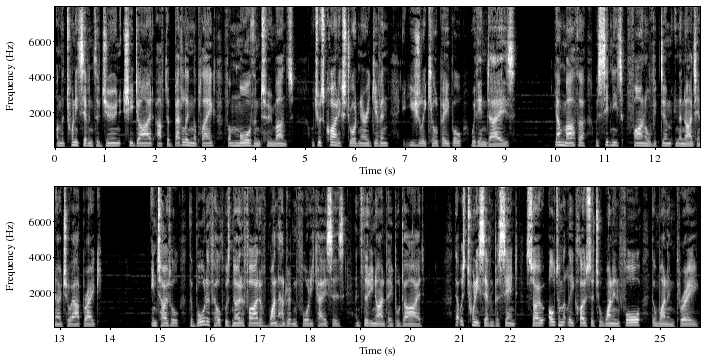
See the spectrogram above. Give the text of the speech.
On the 27th of June, she died after battling the plague for more than two months, which was quite extraordinary given it usually killed people within days. Young Martha was Sydney's final victim in the 1902 outbreak. In total, the Board of Health was notified of 140 cases and 39 people died. That was 27%, so ultimately closer to 1 in 4 than 1 in 3.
